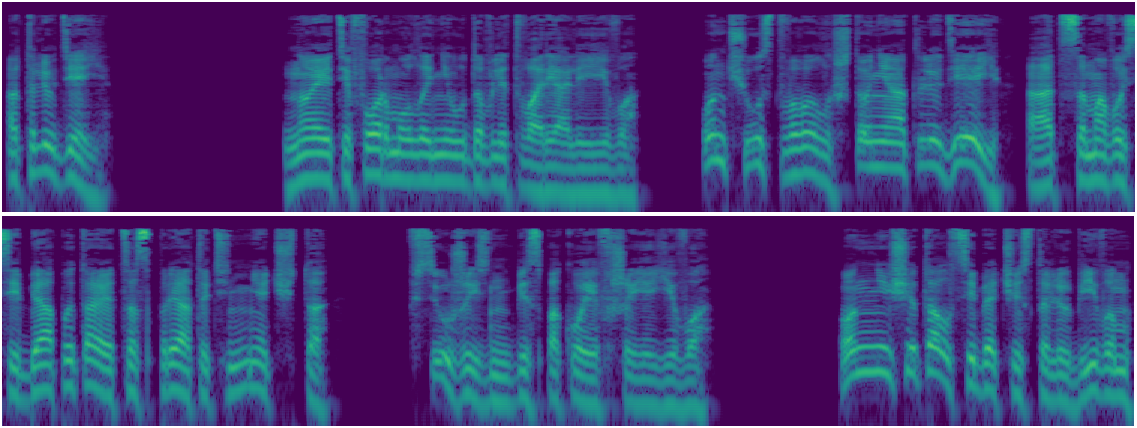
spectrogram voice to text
от людей. Но эти формулы не удовлетворяли его. Он чувствовал, что не от людей, а от самого себя пытается спрятать нечто, всю жизнь беспокоившее его. Он не считал себя чистолюбивым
